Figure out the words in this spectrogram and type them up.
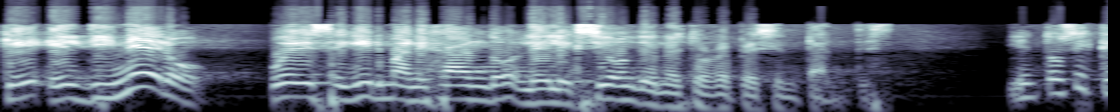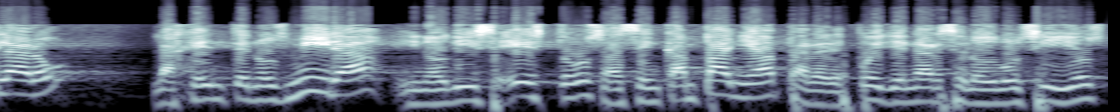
que el dinero puede seguir manejando la elección de nuestros representantes. Y entonces, claro, la gente nos mira y nos dice, estos hacen campaña para después llenarse los bolsillos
